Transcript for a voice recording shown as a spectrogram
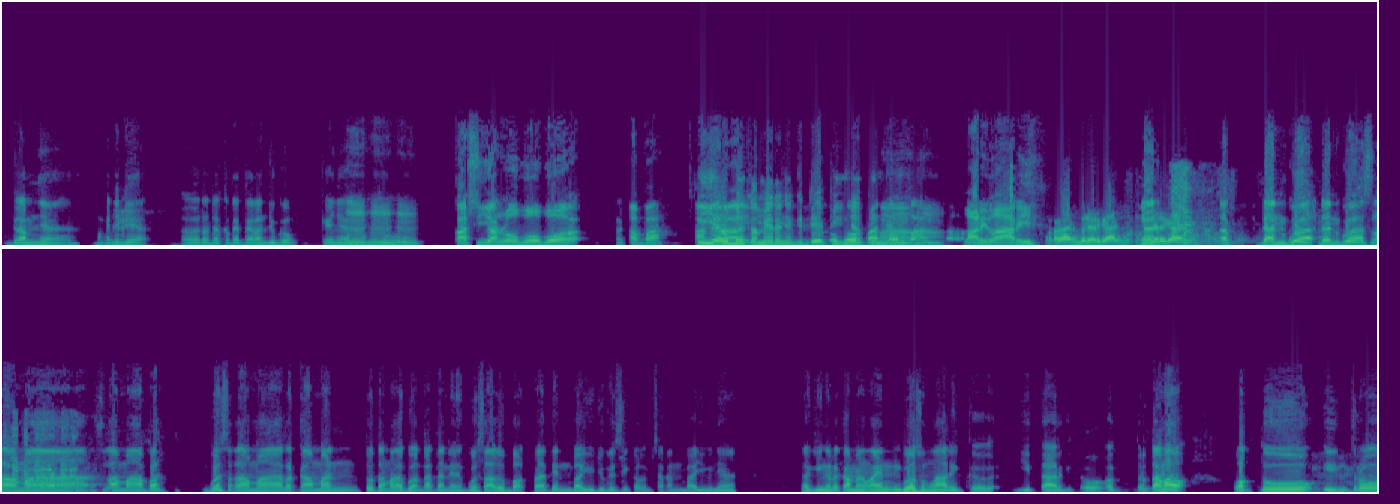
drumnya, makanya dia eh, rada keteteran juga kayaknya Hmm, waktu hmm, hmm. Kasihan lo bawa-bawa rekam. apa? iya, kamera udah ini. kameranya gede pindah-pindah. Lari-lari. Kan bener kan? Bener kan? Dan gue dan gua selama selama apa? Gue selama rekaman, terutama lagu angkatan ya, gue selalu perhatiin Bayu juga sih. Kalau misalkan Bayunya lagi ngerekam yang lain, gue langsung lari ke gitar gitu. Terutama waktu intro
